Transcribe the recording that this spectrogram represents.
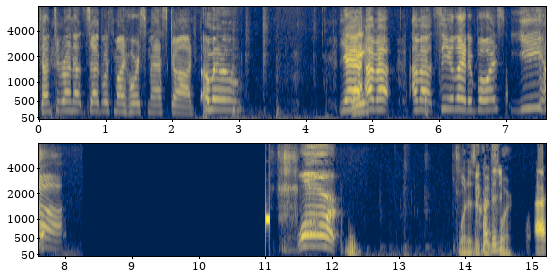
Time to run outside with my horse mask on. I'm out. Yeah, Hey. I'm out. I'm out. See you later, boys. Yeehaw. War! What is it Oh, good did you- for? Lag.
